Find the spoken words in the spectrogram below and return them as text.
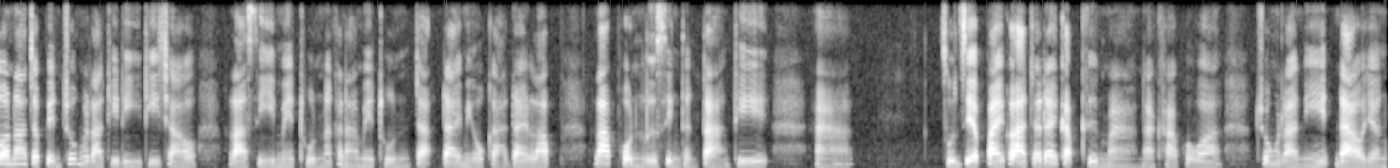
ก็น่าจะเป็นช่วงเวลาที่ดีที่ชาวราศีเมถุนนัคนาเมถุนจะได้มีโอกาสได้รับลาภผลหรือสิ่งต่างๆ ที่สูญเสียไปก็อาจจะได้กลับคืนมานะคะ เพราะว่าช่วงเวลานี้ดาวยัง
